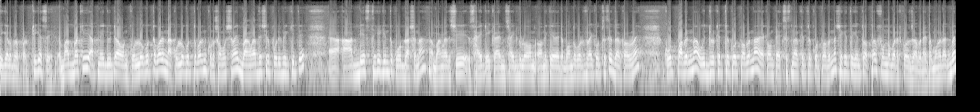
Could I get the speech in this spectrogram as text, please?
এই গেল ব্যাপার, ঠিক আছে? বাদ বাকি আপনি দুইটা অন করলেও করতে পারেন, না করলেও করতে পারেন, কোনো সমস্যা নাই। বাংলাদেশের পরিপ্রেক্ষিতে আরডিএস থেকে কিন্তু কোড আসে না। বাংলাদেশি সাইট এই ক্রাইম সাইটগুলো অনেকে এটা বন্ধ করে ট্রাই করতেছে, যার কারণে কোড পাবেন না উইথড্রোর ক্ষেত্রে কোড পাবেন না অ্যাকাউন্ট অ্যাক্সেস নেওয়ার ক্ষেত্রে কোড পাবেন না, সেক্ষেত্রে কিন্তু আপনার ফোন নাম্বার অ্যাড করা যাবে না। এটা মনে রাখবেন।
